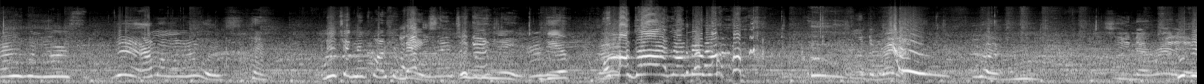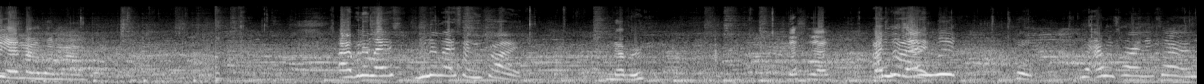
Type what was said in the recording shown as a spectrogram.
that is one of yours. Yeah, I want one of yours. This chicken close your got bang. the same chicken? yeah. Oh my god, no mirror. With the red. She never ready. You can get another one, mom. Alright, when the last, when the last time you cried? Never. Yesterday. I know last week. Well, I was crying and crying.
